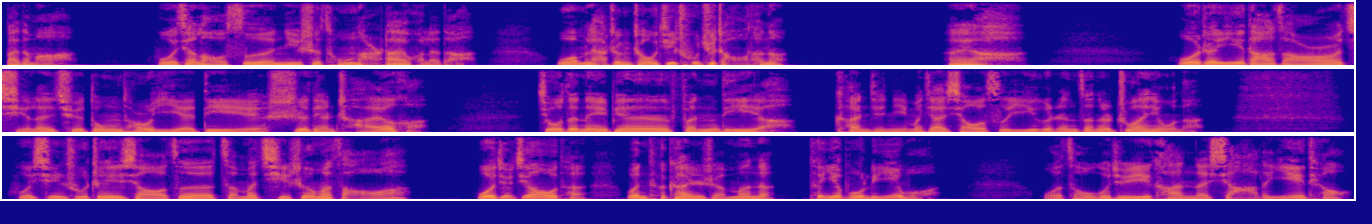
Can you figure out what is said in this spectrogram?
白大妈，我家老四你是从哪儿带回来的？我们俩正着急出去找他呢。”哎呀，我这一大早起来去东头野地拾点柴禾，就在那边坟地呀，看见你们家小四一个人在那转悠呢。我心说这小子怎么起这么早啊？我就叫他，问他干什么呢？他也不理我。我走过去一看呢，吓了一跳。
